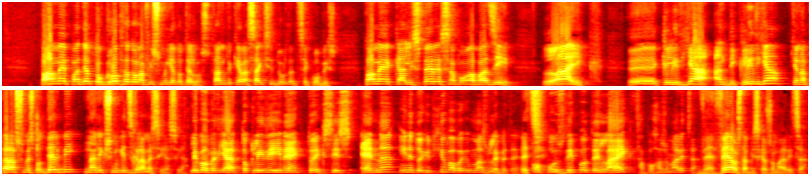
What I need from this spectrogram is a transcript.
Πάμε, Παντέλο, τον Κλοπ θα τον αφήσουμε για το τέλος. Θα είναι το κερασάκι στην τούρτα της εκπομπής. Πάμε καλησπέρες από Αμπατζή. Like, ε, κλειδιά, αντικλείδια και να περάσουμε στο ντέρμπι να ανοίξουμε και τις γραμμές σιγά σιγά. Λοιπόν, παιδιά, το κλειδί είναι το εξής. Ένα είναι το YouTube από εκεί που μας βλέπετε. Έτσι. Οπωσδήποτε like. Θα πω χαζομαρίτσα. Βεβαίως θα πεις χαζομαρίτσα.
